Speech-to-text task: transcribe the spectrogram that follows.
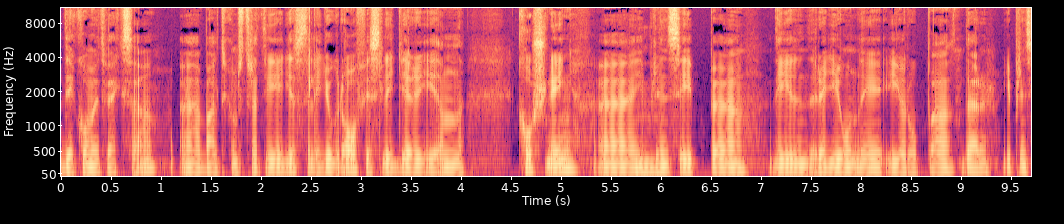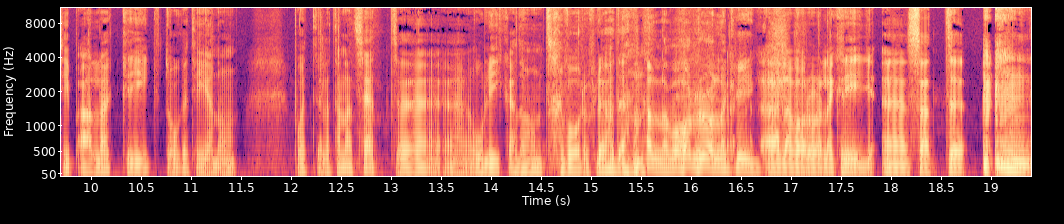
Det kommer att växa. Baltikum strategiskt eller geografiskt ligger i en korsning. Mm. I princip, det är en region i Europa där i princip alla krig tågat igenom på ett eller annat sätt. Eh, och likadant varuflöden. Alla varor och alla krig. Alla varor och alla krig. Eh, så att eh,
